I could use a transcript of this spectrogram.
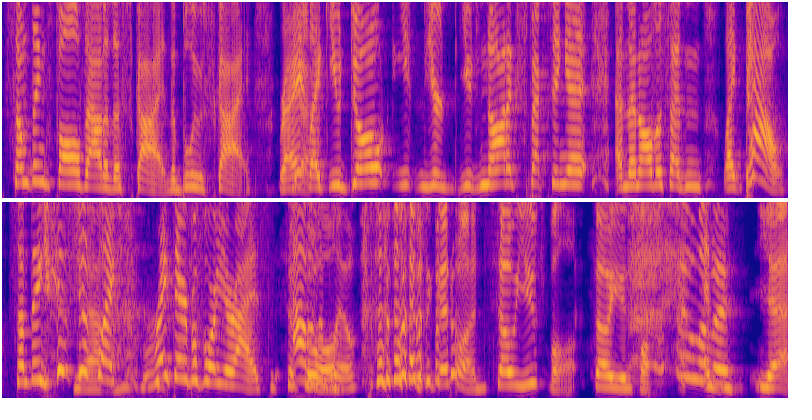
something falls out of the sky, the blue sky, right? Yeah. Like you don't, you, you're you're not expecting it, and then all of a sudden, like pow, something is just Yeah. like right there before your eyes, so out cool. of the blue. That's a good one. So useful. So useful. I love And- it. Yeah.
